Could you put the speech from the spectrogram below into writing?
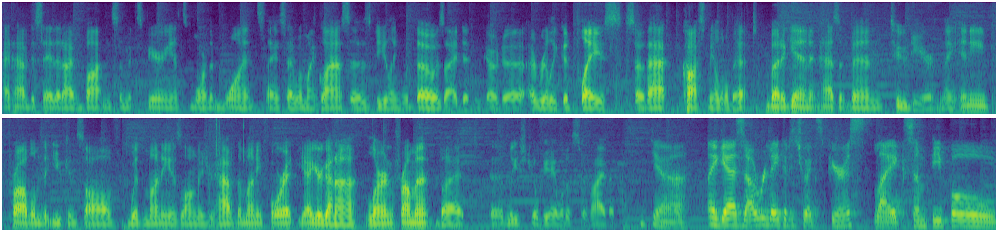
I'd have to say that I've bought some experience more than once. Like I said, with my glasses, dealing with those, I didn't go to a really good place. So that cost me a little bit. But again, it hasn't been too dear. Like any problem that you can solve with money, as long as you have the money for it, yeah, you're going to learn from it, but at least you'll be able to survive it. Yeah. I guess uh, related to experience, like some people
